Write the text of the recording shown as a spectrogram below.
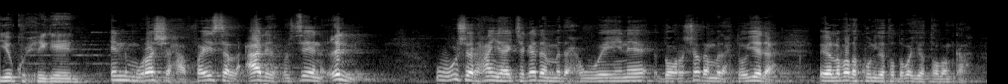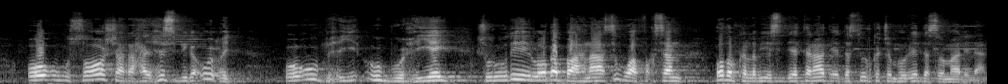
iyo ku-xigeen in murashaxa faysal cali xuseen cilmi uu u sharxan yahay jegada madaxweyne doorashada madaxtooyada ee labada kun iyo toddoba iyo tobanka oo uu soo sharaxay xisbiga ucid oo uu buuxiyey shuruudihii looga baahnaa si waafaqsan qodobka labiyo siddeetanaad ee dastuurka jamhuuriyadda somalilan.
